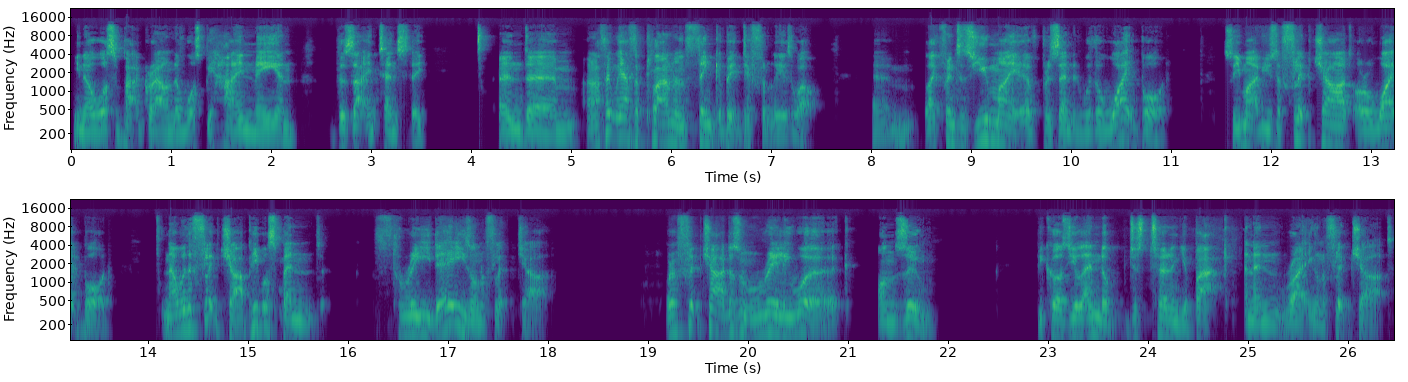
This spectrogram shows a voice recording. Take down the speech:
you know what's a background and what's behind me, and there's that intensity. And um, and I think we have to plan and think a bit differently as well. Um, like for instance, you might have presented with a whiteboard, so you might have used a flip chart or a whiteboard. Now, with a flip chart, people spend three days on a flip chart. But a flip chart doesn't really work on Zoom because you'll end up just turning your back and then writing on a flip chart.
